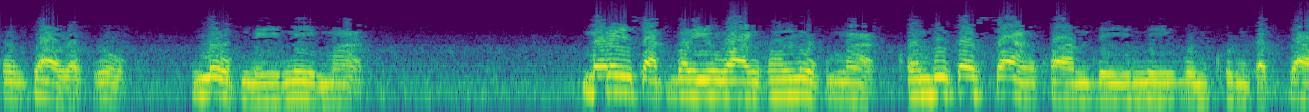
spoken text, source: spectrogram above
ของเจ้าหรอกลูกลูกมีนี่มาก บริษัทบริวารของลูกมาก คนที่เขาสร้างความดีมีบุญคุณกับเจ้า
